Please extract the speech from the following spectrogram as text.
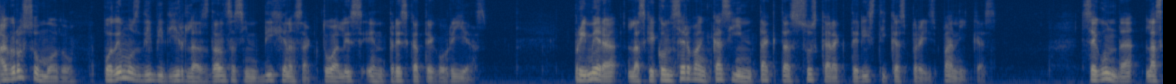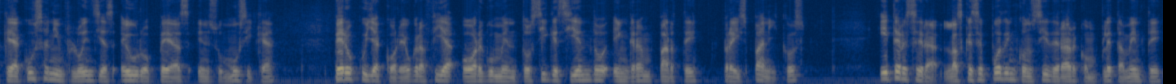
A grosso modo, podemos dividir las danzas indígenas actuales en tres categorías. Primera, las que conservan casi intactas sus características prehispánicas. Segunda, las que acusan influencias europeas en su música, pero cuya coreografía o argumento sigue siendo en gran parte prehispánicos. Y tercera, las que se pueden considerar completamente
